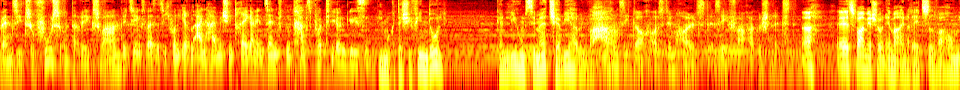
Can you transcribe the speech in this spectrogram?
wenn sie zu Fuß unterwegs waren, beziehungsweise sich von ihren einheimischen Trägern in Sänften transportieren ließen. Waren sie doch aus dem Holz der Seefahrer geschnitzt. Ach. es war mir schon immer ein Rätsel, warum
